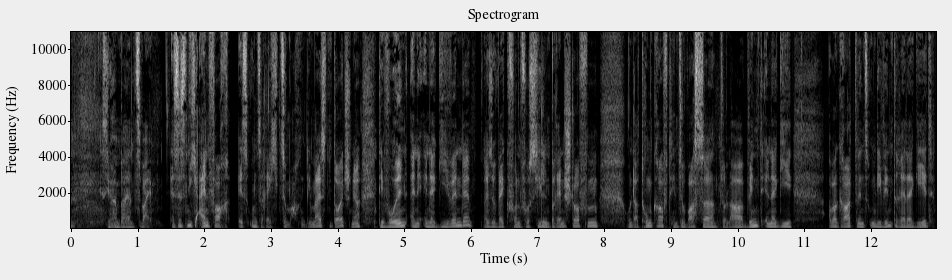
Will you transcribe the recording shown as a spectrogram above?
Uhr. Sie hören Bayern 2. Es ist nicht einfach, es uns recht zu machen. Die meisten Deutschen, ja, die wollen eine Energiewende, also weg von fossilen Brennstoffen und Atomkraft hin zu Wasser, Solar, Windenergie. Aber gerade wenn es um die Windräder geht,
